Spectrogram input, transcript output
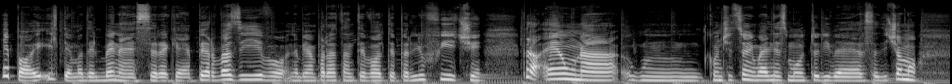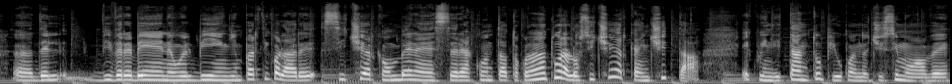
E poi il tema del benessere che è pervasivo, ne abbiamo parlato tante volte per gli uffici, però è una um, concezione di wellness molto diversa, diciamo eh, del vivere bene, well-being, in particolare si cerca un benessere a contatto con la natura, lo si cerca in città e quindi tanto più quando ci si muove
